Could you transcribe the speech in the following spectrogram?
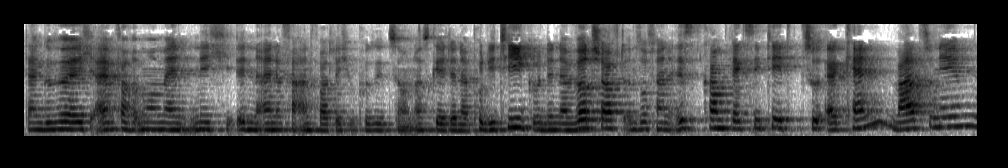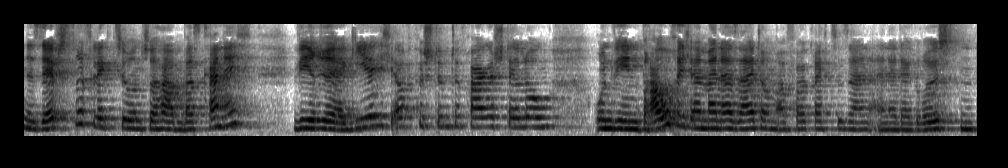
dann gehöre ich einfach im Moment nicht in eine verantwortliche Position. Das gilt in der Politik und in der Wirtschaft. Insofern ist Komplexität zu erkennen, wahrzunehmen, eine Selbstreflexion zu haben, was kann ich, Wie reagiere ich auf bestimmte Fragestellungen? Und wen brauche ich an meiner Seite, um erfolgreich zu sein? Einer der größten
